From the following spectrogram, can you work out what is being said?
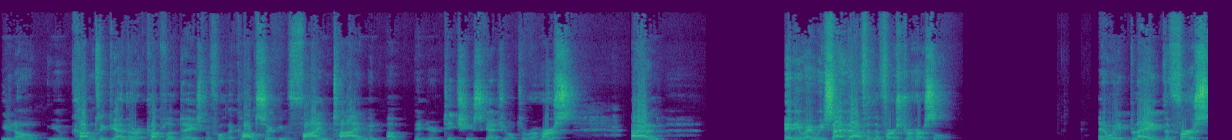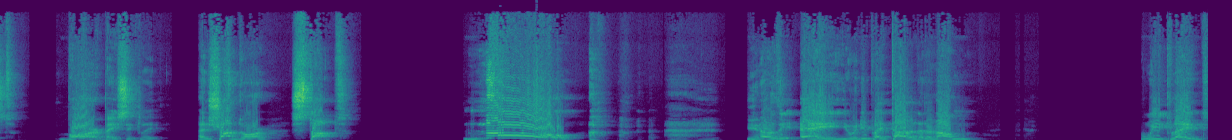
you know, you come together a couple of days before the concert, you find time in, uh, in your teaching schedule to rehearse. And anyway, we sat down for the first rehearsal and we played the first bar, basically. And Sándor stopped. No! you know, the A, when you play dum, we played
